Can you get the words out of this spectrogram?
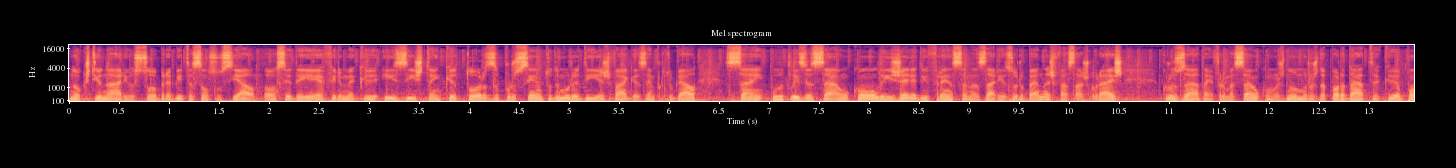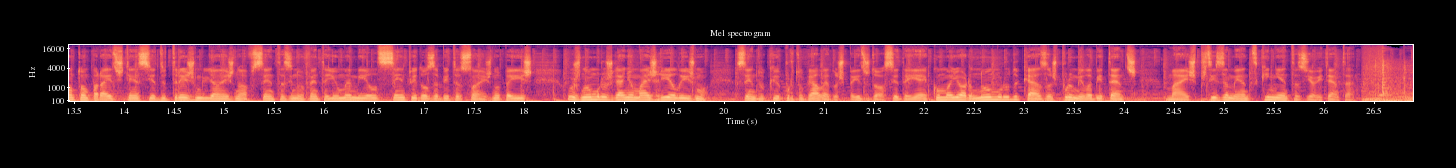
No questionário sobre habitação social, a OCDE afirma que existem 14% de moradias vagas em Portugal sem utilização, com ligeira diferença nas áreas urbanas face às rurais, cruzada a informação com os números da Pordata que apontam para a existência existência de 3.991.112 habitações no país, os números ganham mais realismo, sendo que Portugal é dos países da OCDE com maior número de casas por mil habitantes, mais precisamente 580.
